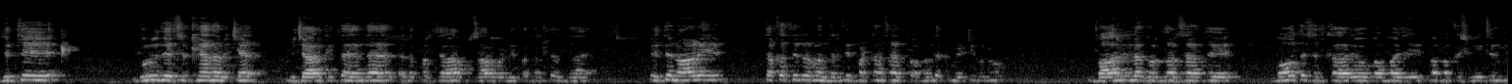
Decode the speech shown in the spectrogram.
ਜਿੱਥੇ ਗੁਰੂ ਦੇ ਸਿੱਖਿਆ ਦਾ ਵਿਚਾਰ ਵਿਚਾਰ ਕੀਤਾ ਜਾਂਦਾ ਹੈ ਅਤੇ ਪ੍ਰਚਾਰ ਪ੍ਰਸਾਰ ਵੱਡੇ ਪੱਧਰ ਤੇ ਹੁੰਦਾ ਹੈ। ਇਸ ਦੇ ਨਾਲ ਹੀ ਤਖਤ ਸ੍ਰੀ ਹਰਿਮੰਦਰ ਜੀ, ਪਟਨਾ ਸਾਹਿਬ ਪ੍ਰਬੰਧਕ ਕਮੇਟੀ ਵੱਲੋਂ ਬਾਲ ਲੀਲਾ ਗੁਰਦੁਆਰਾ ਸਾਹਿਬ ਦੇ ਬਹੁਤ ਸਤਿਕਾਰਯੋਗ ਬਾਬਾ ਜੀ, ਬਾਬਾ ਕਸ਼ਮੀਰ ਸਿੰਘ ਜੀ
